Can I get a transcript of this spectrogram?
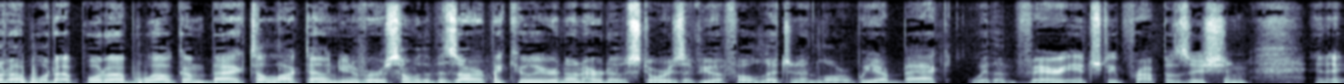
What up, what up, what up? Welcome back to Lockdown Universe, home of the bizarre, peculiar, and unheard of stories of UFO legend and lore. We are back with a very interesting proposition and an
